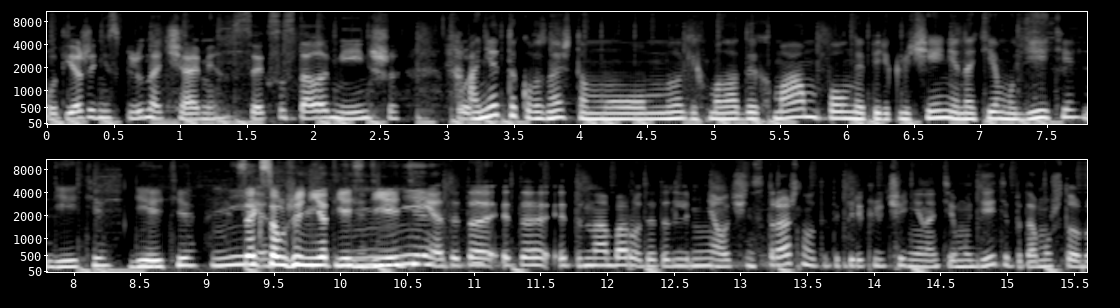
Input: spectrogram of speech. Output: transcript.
Вот я же не сплю ночами, секса стало меньше. Вот. А нет такого, знаешь, там у многих молодых мам полное переключение на тему дети, дети, дети. Нет. Секса уже нет, есть дети. Нет, это, это, это наоборот, это для меня очень страшно, вот это переключение на тему дети, потому что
